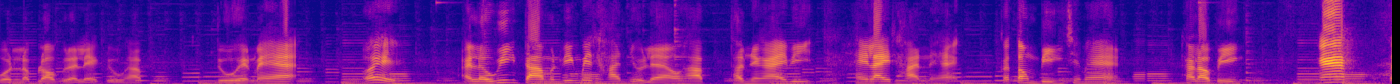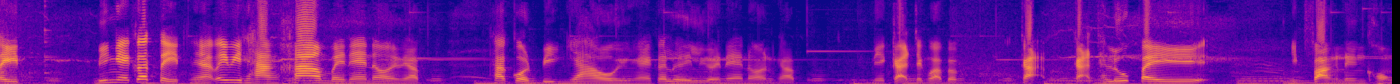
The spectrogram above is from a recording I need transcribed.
วนๆรอบๆเรือเล็กดูครับ ดูเห็นไหมฮะเฮ้ย ไอเราวิ่งตามมันวิ่งไม่ทันอยู่แล้วครับทำยังไงบิให้ไล่ทันนะฮะ ก็ต้องบิงใช่ไหมถ้าเราบิงแงติดบิงไงก็ติดนะฮะ ไม่มีทางข้ามไปแน่นอนครับ ถ้ากดบิงยาวยังไงก็เลยเหลือแน่นอนครับเนี่ยกะจังหวะแบบกะกะทะลุไป อีกฝั่งหนึ่งของ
